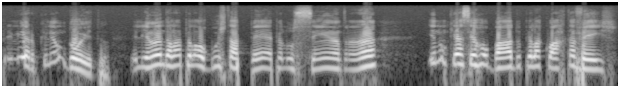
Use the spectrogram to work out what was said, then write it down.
Primeiro, porque ele é um doido. Ele anda lá pelo Augusta a pé, pelo centro, né? e não quer ser roubado pela quarta vez.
